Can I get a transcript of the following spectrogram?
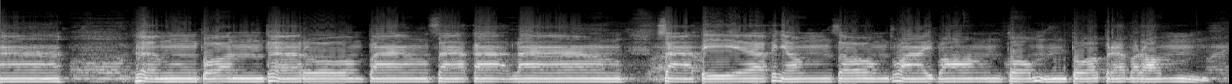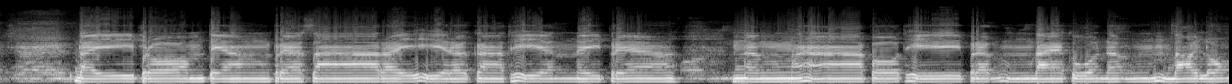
ហាហឹងពន្ធរមបាំងសាកាឡាងសាទាខ្ញុំសូមថ្វាយបងគុំតួព្រះបរមដីព្រមទាំងព្រះសារីរកាធាននៃព្រះ និងមហាពោធិប្រឹងដែលគួរនឹងដោយលំ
